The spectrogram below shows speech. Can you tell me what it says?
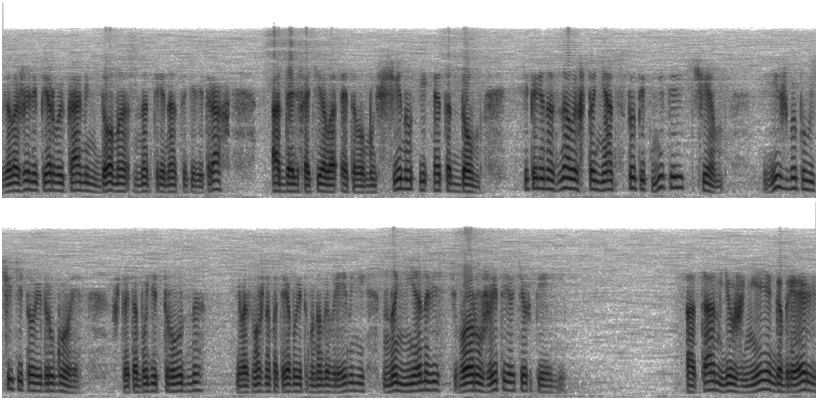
заложили первый камень дома на тринадцати ветрах, Адель хотела этого мужчину и этот дом. Теперь она знала, что не отступит ни перед чем, лишь бы получить и то, и другое, что это будет трудно и, возможно, потребует много времени, но ненависть вооружит ее терпение. А там, южнее, Габриэль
